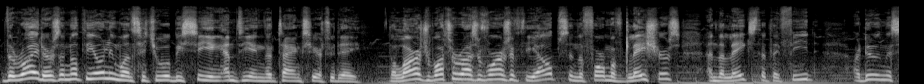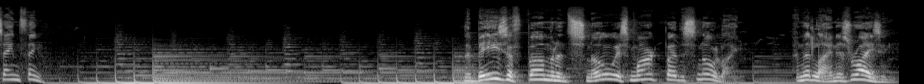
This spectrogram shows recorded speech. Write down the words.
The riders are not the only ones that you will be seeing emptying their tanks here today. The large water reservoirs of the Alps in the form of glaciers and the lakes that they feed are doing the same thing. The base of permanent snow is marked by the snow line, and that line is rising.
